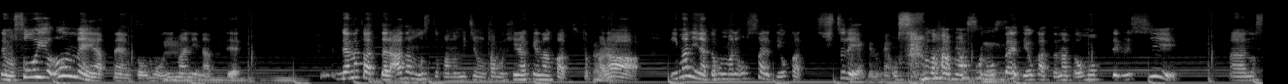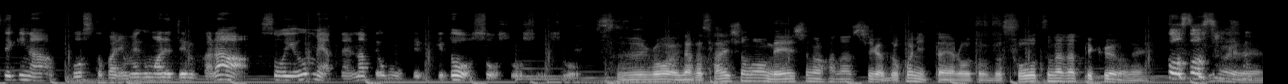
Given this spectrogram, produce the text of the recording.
でもそういう運命やったんやと思う今になって。じゃなかったらアダムスとかの道も多分開けなかったから、はい、今になってほんまに落とされてよかった失礼やけどね。まあまあその押されてよかったなと思ってるし、あの素敵なボスとかに恵まれてるからそういう運命やったんやなって思ってるけどそうそうそうそう。すごい。なんか最初の名刺の話がどこに行ったんやろうと思ったらそうつながってくるのね。そうそうそう、ね、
